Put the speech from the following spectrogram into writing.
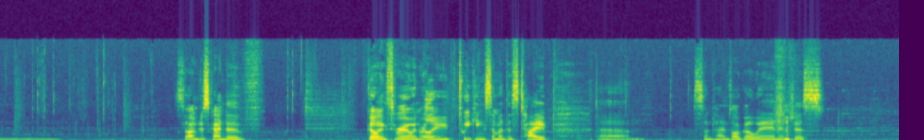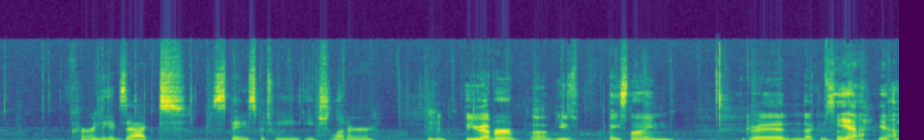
Mm. So I'm just kind of going through and really tweaking some of this type. Um, sometimes I'll go in and just kern the exact space between each letter. hmm Do you ever uh, use baseline grid and that kind of stuff? Yeah, yeah,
